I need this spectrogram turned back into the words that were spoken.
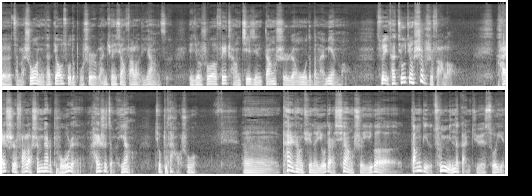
呃，怎么说呢？他雕塑的不是完全像法老的样子。也就是说，非常接近当时人物的本来面貌，所以他究竟是不是法老，还是法老身边的仆人，还是怎么样，就不太好说。嗯，看上去呢，有点像是一个当地的村民的感觉，所以呢，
